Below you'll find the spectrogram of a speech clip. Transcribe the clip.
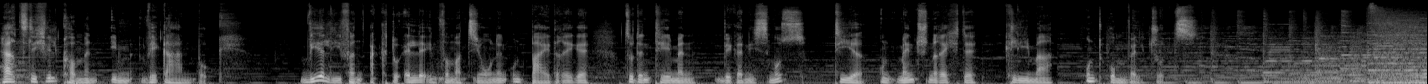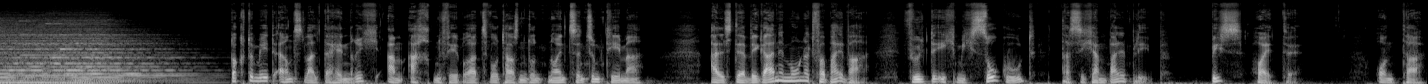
Herzlich willkommen im Veganbook. Wir liefern aktuelle Informationen und Beiträge zu den Themen Veganismus, Tier- und Menschenrechte, Klima- und Umweltschutz. Dr. Med Ernst Walter Henrich am 8. Februar 2019 zum Thema Als der vegane Monat vorbei war, fühlte ich mich so gut, dass ich am Ball blieb. Bis heute. Unter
